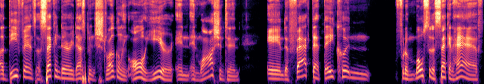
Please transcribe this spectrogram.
a defense, a secondary that's been struggling all year in in Washington, and the fact that they couldn't for the most of the second half,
